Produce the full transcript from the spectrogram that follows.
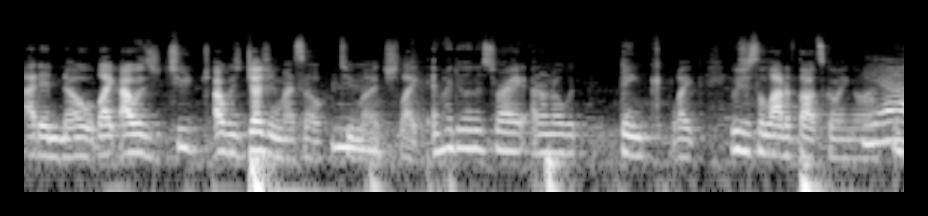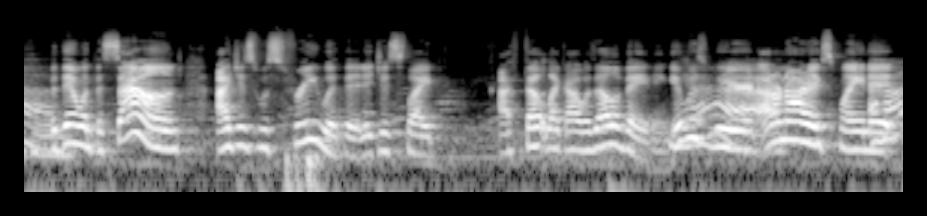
I didn't know. Like I was too I was judging myself too mm. much. Like, am I doing this right? I don't know what think. Like it was just a lot of thoughts going on. Yeah. But then with the sound, I just was free with it. It just like I felt like I was elevating. It yeah. was weird. I don't know how to explain it. Uh-huh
